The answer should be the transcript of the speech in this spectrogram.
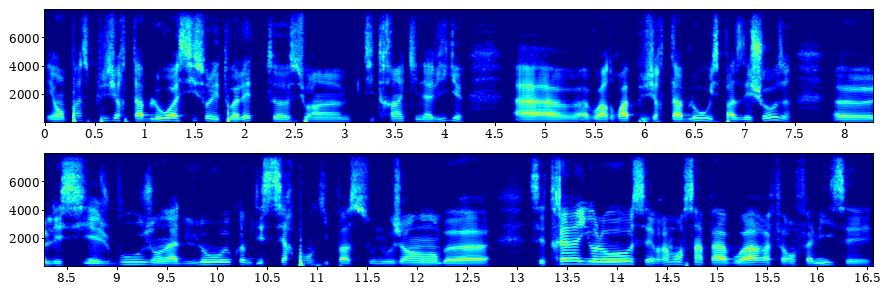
et on passe plusieurs tableaux assis sur les toilettes euh, sur un petit train qui navigue à avoir droit à plusieurs tableaux où il se passe des choses. Euh, les sièges bougent, on a de l'eau comme des serpents qui passent sous nos jambes. C'est très rigolo, c'est vraiment sympa à voir, à faire en famille, c'est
